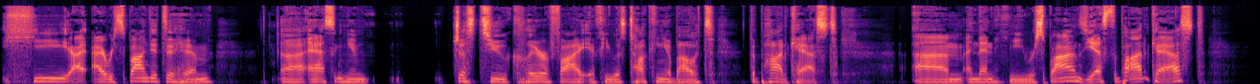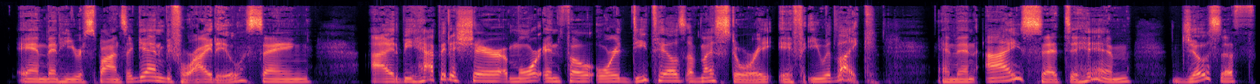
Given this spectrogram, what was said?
he, I, I responded to him, uh, asking him just to clarify if he was talking about the podcast. Um, and then he responds, yes, the podcast. And then he responds again before I do, saying, I'd be happy to share more info or details of my story if you would like. And then I said to him, Joseph,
